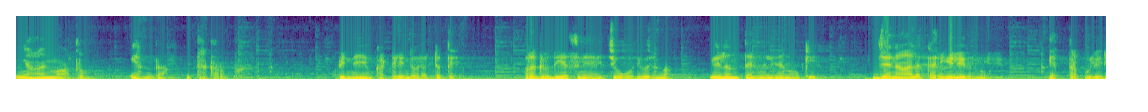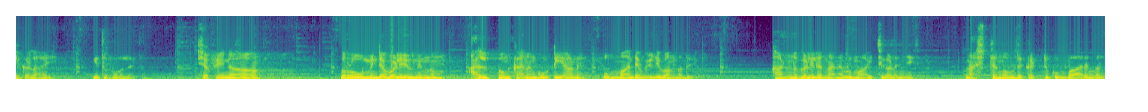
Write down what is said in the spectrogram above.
ഞാൻ മാത്രം. എന്താ ഇത്ര കറുപ്പ്? പിന്നെയും കട്ടിലിന്റെ ഒരറ്റത്ത് പ്രകൃതിയെ സ്നേഹിച്ച് ഓടി വരുന്ന ഇളം തെന്നലിനെ നോക്കി ജനാലക്കരികിലിരുന്നു എത്ര പുലരികളായി ഇതുപോലെ. ഷഫീന റൂമിന്റെ വെളിയിൽ നിന്നും അല്പം കനം കൂട്ടിയാണ് ഉമ്മാന്റെ വിളി വന്നത്. കണ്ണുകളിലെ നനവ് മായ്ച്ചു കളഞ്ഞ് നഷ്ടങ്ങളുടെ കെട്ടുകുമ്പാരങ്ങൾ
